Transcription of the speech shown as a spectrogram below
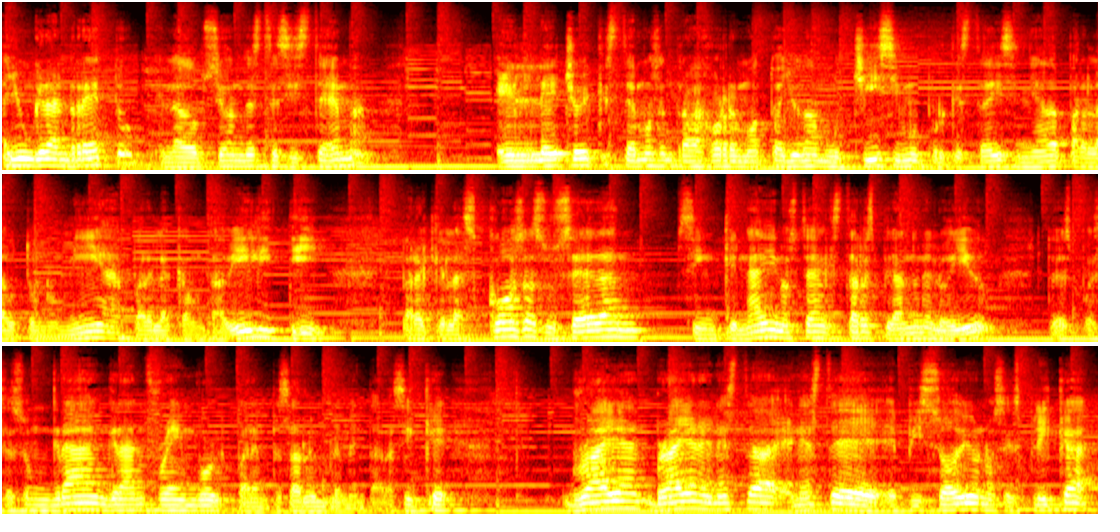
hay un gran reto en la adopción de este sistema. El hecho de que estemos en trabajo remoto ayuda muchísimo porque está diseñada para la autonomía, para el accountability, para que las cosas sucedan sin que nadie nos tenga que estar respirando en el oído. Entonces, pues es un gran, gran framework para empezarlo a implementar. Así que Brian, Brian en, esta, en este episodio nos explica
